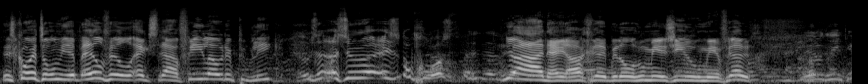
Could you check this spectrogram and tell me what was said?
Dus kortom, je hebt heel veel extra freeloader publiek. Is Is het opgelost? Ja, nee, ach, ik bedoel, hoe meer ziel, hoe meer vreugd. Wil je drinken?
